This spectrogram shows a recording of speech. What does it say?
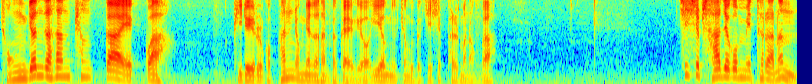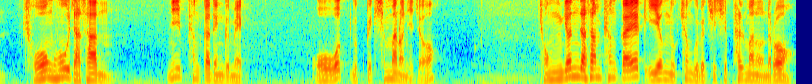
종전자산 평가액과 비례율을 곱한 종전자산 평가액이요. 2억 6,978만 원과 74제곱미터라는 종후 자산이 평가된 금액 5억 610만 원이죠. 종전자산 평가액 2억 6,978만 원으로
